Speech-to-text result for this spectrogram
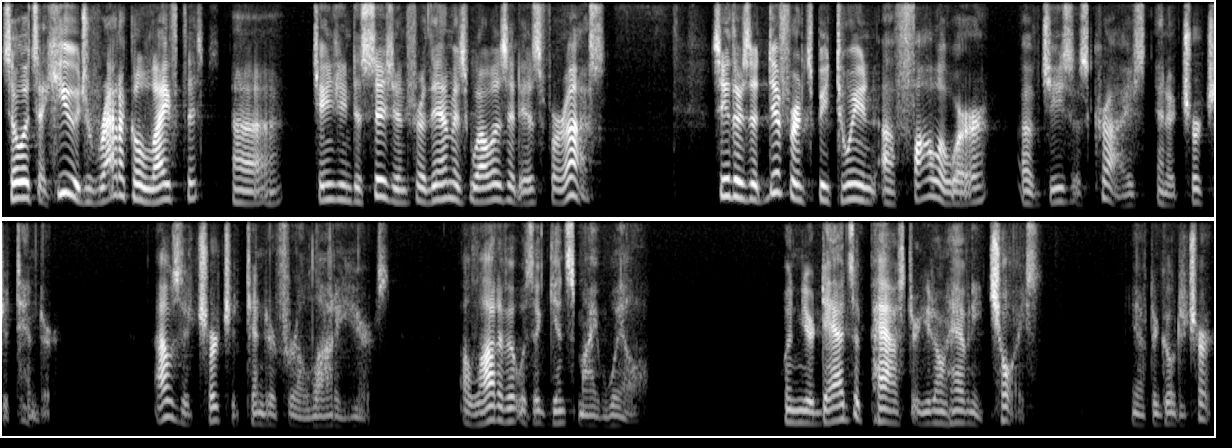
So it's a huge, radical life uh, changing decision for them as well as it is for us. See, there's a difference between a follower of Jesus Christ and a church attender. I was a church attender for a lot of years. A lot of it was against my will. When your dad's a pastor, you don't have any choice. You have to go to church.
